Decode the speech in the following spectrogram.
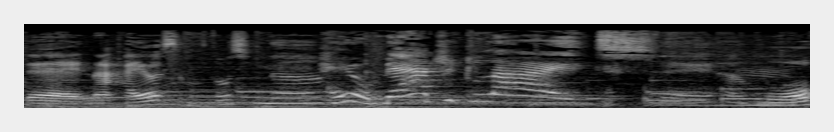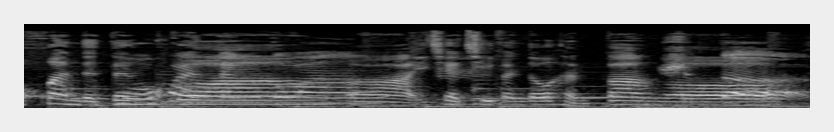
对，那还有什么东西呢？还有 magic lights，对，很魔幻的灯光，哇，一切气氛都很棒哦。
